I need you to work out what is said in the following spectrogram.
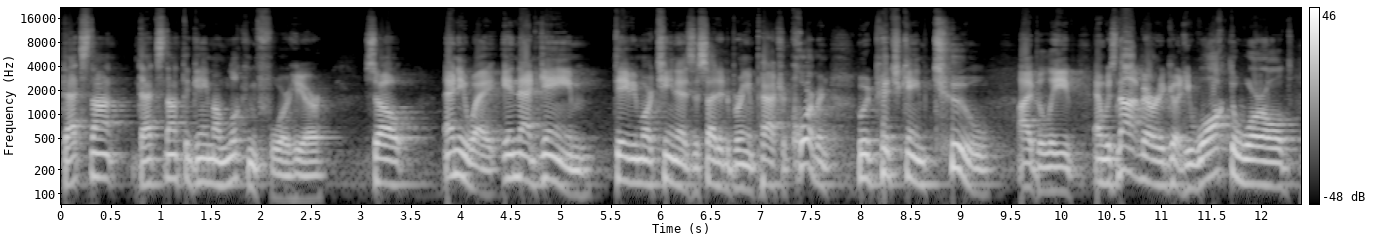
that's not that's not the game I'm looking for here. So anyway, in that game, Davey Martinez decided to bring in Patrick Corbin, who had pitched game two, I believe, and was not very good. He walked the world.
